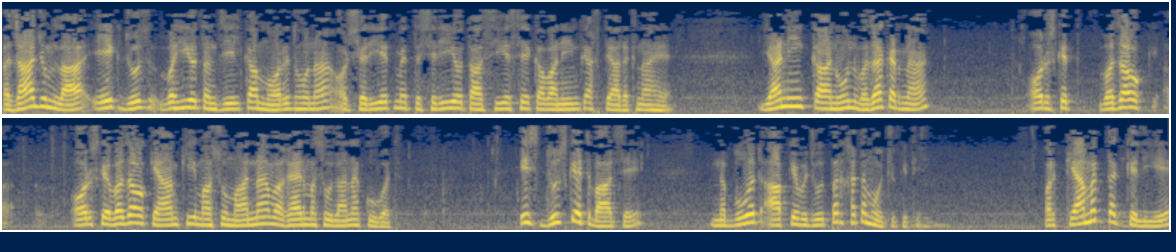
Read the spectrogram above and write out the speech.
ازاں جملہ ایک جز وہی و تنزیل کا مورد ہونا اور شریعت میں تشریح و تاثیر سے قوانین کا اختیار رکھنا ہے۔ یعنی قانون وضع کرنا اور اس کے وضع اور اس کے وضع و قیام کی معصومانہ و غیر مسولانہ قوت۔ اس جز کے اعتبار سے نبوت آپ کے وجود پر ختم ہو چکی تھی۔ اور قیامت تک کے لیے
